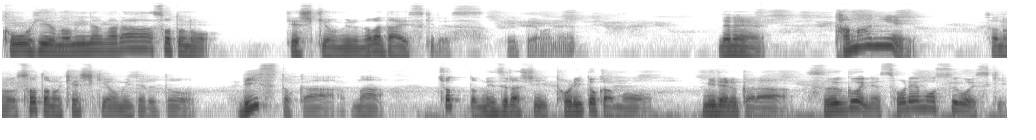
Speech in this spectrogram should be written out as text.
コーヒーを飲みながら外の景色を見るのが大好きです。ペッペはね。でね、たまに、その外の景色を見てると、リスとか、まあ、ちょっと珍しい鳥とかも見れるから、すごいね、それもすごい好き。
